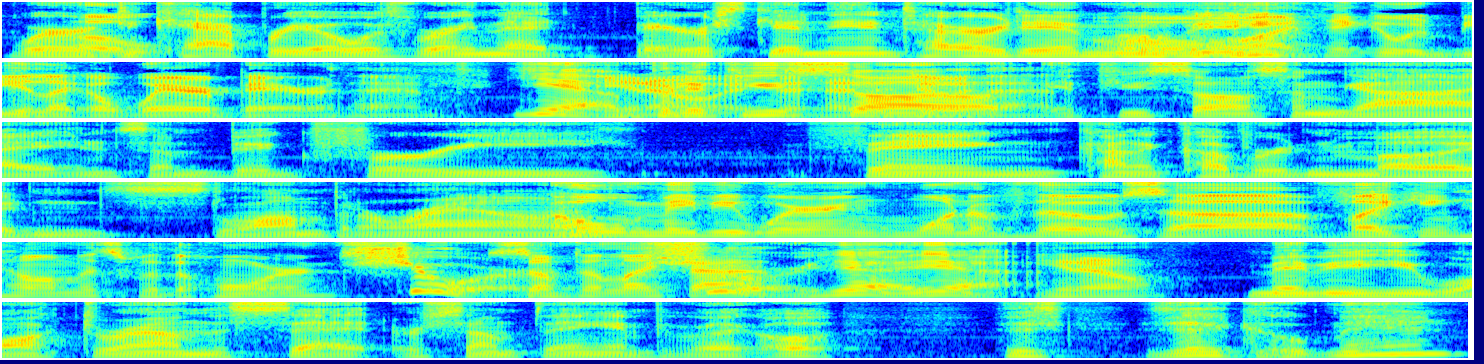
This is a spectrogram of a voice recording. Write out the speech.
where Oh. DiCaprio was wearing that bearskin the entire damn movie? Oh, I think it would be like a wear bear then. yeah, you but know, if you it had to do saw if you saw some guy in some big furry thing, kind of covered in mud and slomping around. Oh, maybe wearing one of those uh, Viking helmets with a horn. sure, Something like sure, that? yeah, yeah. You know? Maybe he walked around the set or something, and people were like, "Oh, is, is that a goat man?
